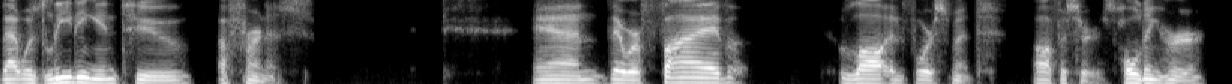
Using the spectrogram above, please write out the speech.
that was leading into a furnace. And there were five law enforcement officers holding her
